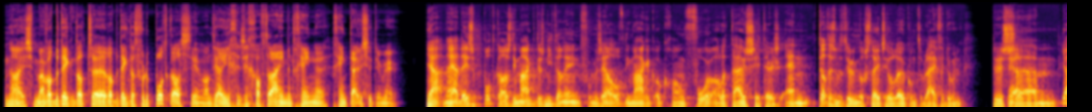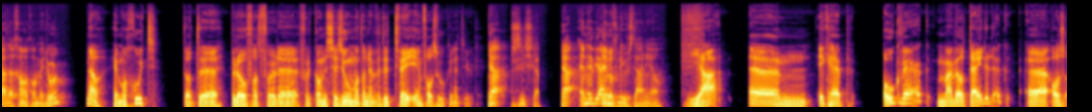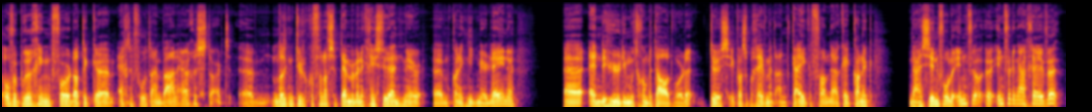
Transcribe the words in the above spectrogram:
Nice. Maar wat betekent dat, uh, wat betekent dat voor de podcast, Tim? Want ja, je, gaf het aan, je bent geen, uh, geen thuiszitter meer. Ja, nou ja, deze podcast die maak ik dus niet alleen voor mezelf. Die maak ik ook gewoon voor alle thuiszitters. En dat is natuurlijk nog steeds heel leuk om te blijven doen. Dus ja, um, ja daar gaan we gewoon mee door. Nou, helemaal goed. Dat uh, belooft wat voor, de, voor het komende seizoen. Want dan hebben we de twee invalshoeken natuurlijk. Ja, precies ja. Ja, en heb jij nog nieuws, Daniel? Ja, um, ik heb ook werk, maar wel tijdelijk. Uh, als overbrugging voordat ik uh, echt een fulltime baan ergens start. Um, omdat ik natuurlijk vanaf september ben ik geen student meer, kan ik niet meer lenen. Uh, en de huur die moet gewoon betaald worden. Dus ik was op een gegeven moment aan het kijken van, nou, oké, kan ik daar een zinvolle invul invulling aan geven?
